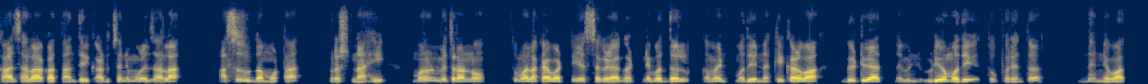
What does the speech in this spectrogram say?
का झाला का तांत्रिक अडचणीमुळे झाला असा सुद्धा मोठा प्रश्न आहे. म्हणून मित्रांनो तुम्हाला काय वाटते या सगळ्या घटनेबद्दल? कमेंटमध्ये नक्की कळवा. भेटूयात नवीन व्हिडिओमध्ये तोपर्यंत धन्यवाद.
